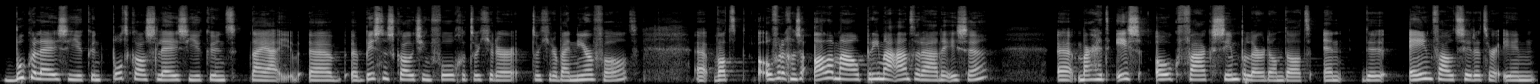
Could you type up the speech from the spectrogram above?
boeken lezen, je kunt podcasts lezen, je kunt nou ja, uh, business coaching volgen tot je, er, tot je erbij neervalt. Uh, wat overigens allemaal prima aan te raden is. Hè? Maar het is ook vaak simpeler dan dat. En de eenvoud zit het erin.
